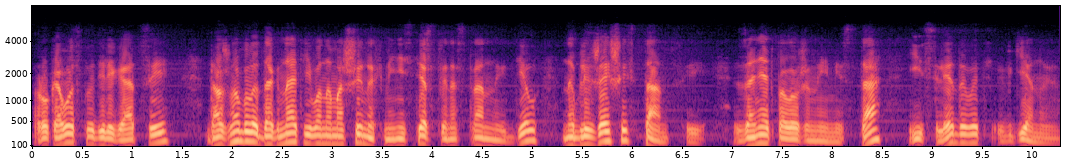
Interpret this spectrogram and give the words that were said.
Руководство делегации должно было догнать его на машинах Министерства иностранных дел на ближайшей станции, занять положенные места и следовать в Геную.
